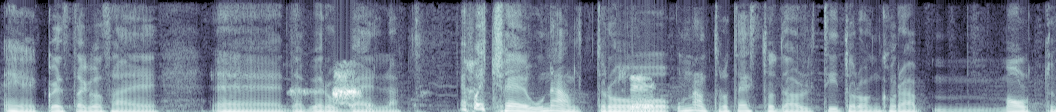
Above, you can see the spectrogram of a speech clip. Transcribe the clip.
E questa cosa è, è davvero bella. E poi c'è un altro, sì. un altro testo dal titolo ancora mm, molto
